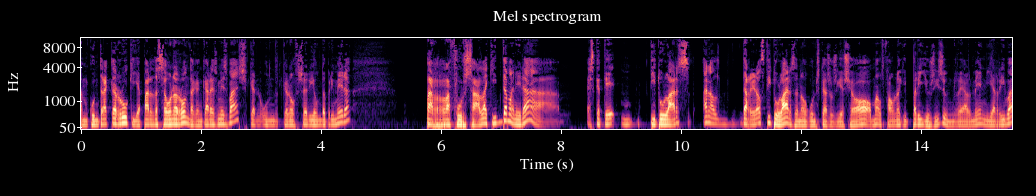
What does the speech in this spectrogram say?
amb contracte rookie a part de segona ronda, que encara és més baix, que, un, que no seria un de primera, per reforçar l'equip de manera... És que té titulars en el, darrere els titulars en alguns casos, i això, home, el fa un equip perillosíssim, realment, i arriba,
